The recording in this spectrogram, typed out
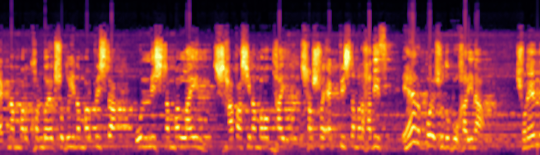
এক নম্বর খণ্ড একশো দুই নম্বর পৃষ্ঠা, উনিশ নম্বর লাইন, সাতাশি নম্বর অধ্যায়, সাতশো একত্রিশ নম্বর হাদিস। এরপরে শুধু বুহারি না। শোনেন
